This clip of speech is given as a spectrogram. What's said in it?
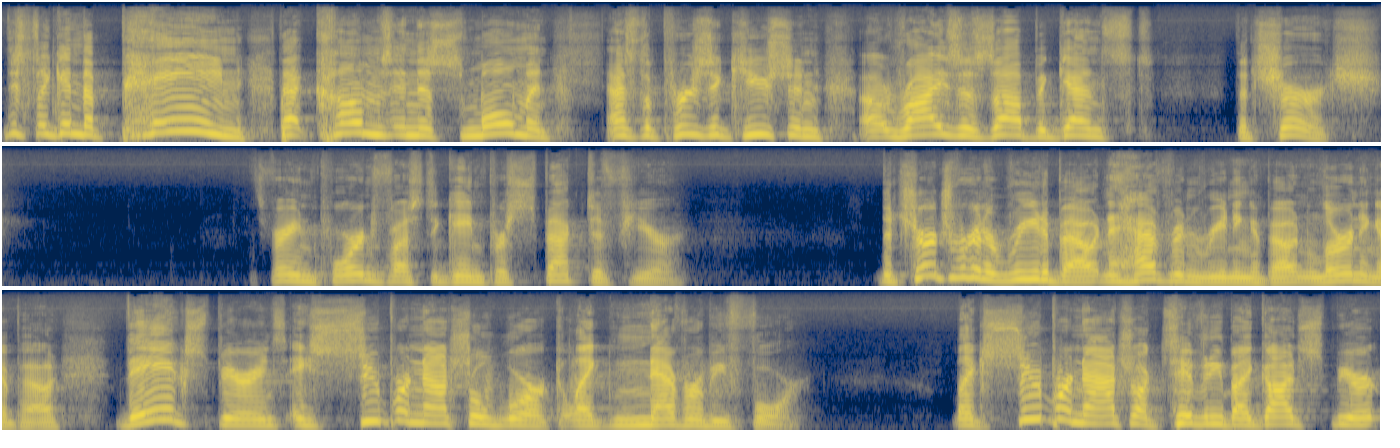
Just again, the pain that comes in this moment as the persecution uh, rises up against the church. It's very important for us to gain perspective here. The church we're going to read about and have been reading about and learning about, they experience a supernatural work like never before. Like supernatural activity by God's Spirit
